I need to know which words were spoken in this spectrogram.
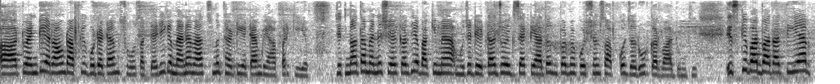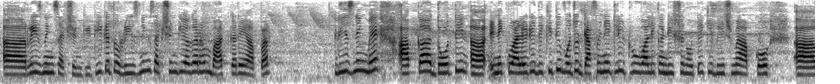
ट्वेंटी अराउंड आपके गुड अटैम्प्ट हो सकते हैं। ठीक है, मैंने मैथ्स में थर्टी अटैम्प्ट यहाँ पर किए। जितना था मैंने शेयर कर दिया, बाकी मैं, मुझे डेटा जो एग्जैक्ट याद है उन पर मैं क्वेश्चन आपको ज़रूर करवा दूँगी। इसके बाद बात आती है रीजनिंग सेक्शन की। ठीक है तो रीजनिंग सेक्शन की अगर हम बात करें यहाँ पर रीजनिंग में आपका दो तीन इनक्वालिटी दिखी थी वो जो डेफिनेटली ट्रू वाली कंडीशन होती है कि बीच में आपको आ,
